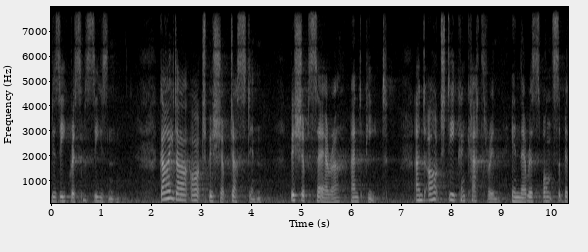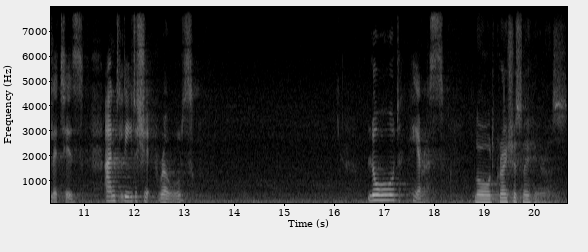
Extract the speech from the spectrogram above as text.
busy Christmas season. Guide our Archbishop Justin, Bishop Sarah and Pete, and Archdeacon Catherine in their responsibilities and leadership roles. Lord, hear us. Lord, graciously hear us.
